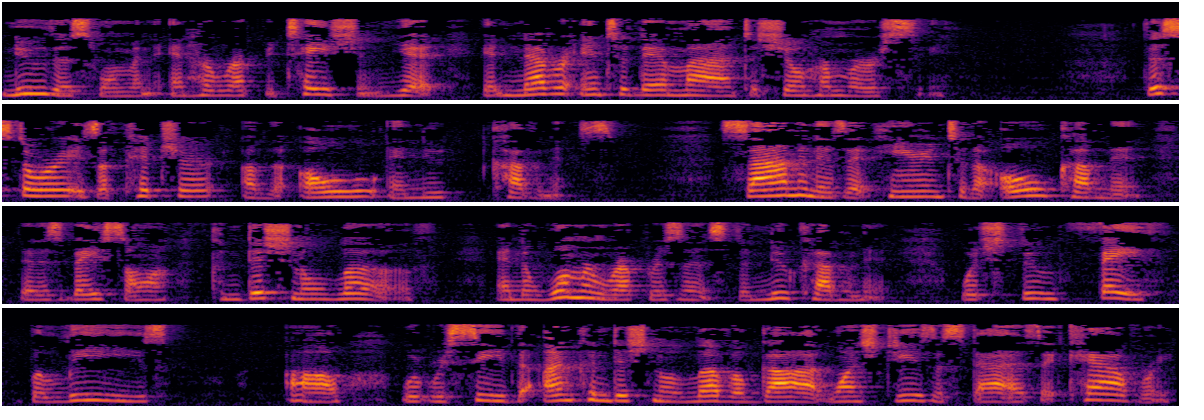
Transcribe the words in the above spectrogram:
knew this woman and her reputation, yet it never entered their mind to show her mercy. This story is a picture of the Old and New Covenants. Simon is adhering to the Old Covenant that is based on conditional love, and the woman represents the New Covenant, which through faith believes uh, would receive the unconditional love of God once Jesus dies at Calvary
